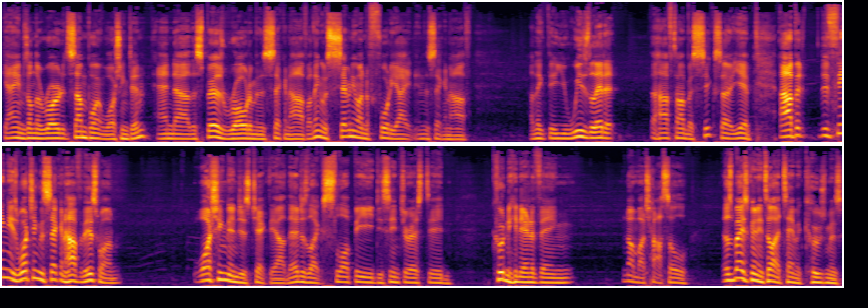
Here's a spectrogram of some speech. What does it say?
games on the road at some point, Washington, and uh, the Spurs rolled them in the second half. I think it was 71 to 48 in the second half. I think the Wiz led it the halftime by six. So yeah, uh, but the thing is, watching the second half of this one, Washington just checked out. They're just like sloppy, disinterested, couldn't hit anything, not much hustle. It was basically an entire team of Kuzmas.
